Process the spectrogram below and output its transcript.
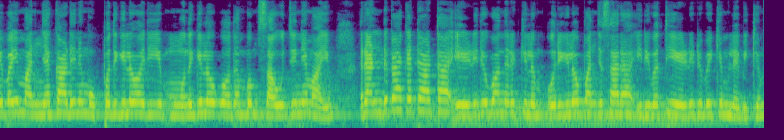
എ വൈ മഞ്ഞക്കാടിന് മുപ്പത് കിലോ അരിയും മൂന്ന് കിലോ ഗോതമ്പും സൗജന്യമായും രണ്ട് പാക്കറ്റ് ആട്ട ഏഴ് രൂപ നിരക്കിലും ഒരു കിലോ പഞ്ചസാര ഇരുപത്തിയേഴ് രൂപയ്ക്കും ലഭിക്കും.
